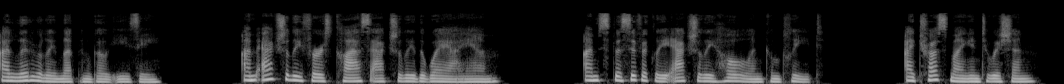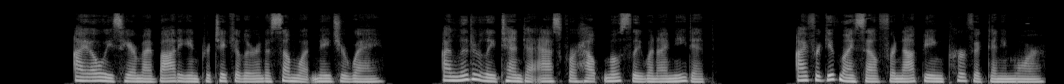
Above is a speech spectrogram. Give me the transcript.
I literally let them go easy. I'm actually first class, actually, the way I am. I'm specifically actually whole and complete. I trust my intuition. I always hear my body in particular in a somewhat major way. I literally tend to ask for help mostly when I need it. I forgive myself for not being perfect anymore.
